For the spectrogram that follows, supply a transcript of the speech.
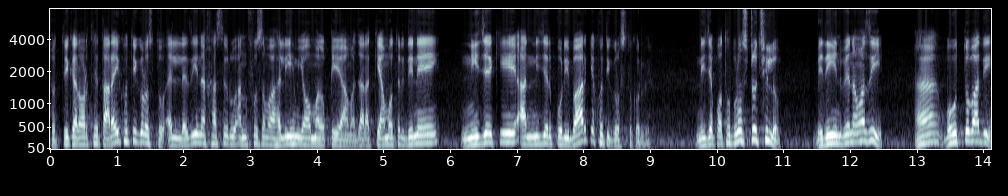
সত্যিকার অর্থে তারাই ক্ষতিগ্রস্ত। আল্লাজিনা খাসিরু আনফুসাম আহলিহিম ইয়মাল কেয়ামা, যারা কেয়ামতের দিনে নিজেকে আর নিজের পরিবারকে ক্ষতিগ্রস্ত করবে। নিজে পথভ্রষ্ট ছিল, বেদিন, বেনামাজি হ্যাঁ বহুত্ববাদী।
